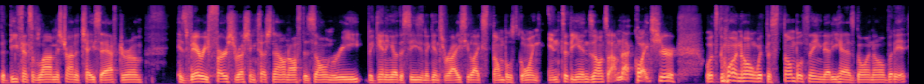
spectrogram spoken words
the defensive lineman is trying to chase after him his very first rushing touchdown off the zone read beginning of the season against Rice, he like stumbles going into the end zone. So I'm not quite sure what's going on with the stumble thing that he has going on, but it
